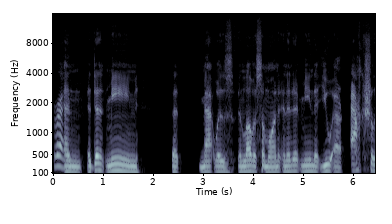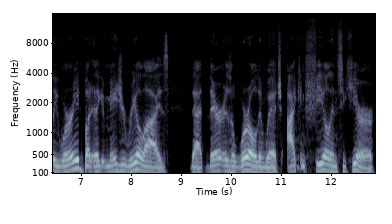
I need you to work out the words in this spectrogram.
right. And it didn't mean that Matt was in love with someone and it didn't mean that you are actually worried, but like, it made you realize that there is a world in which I can mm. feel insecure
